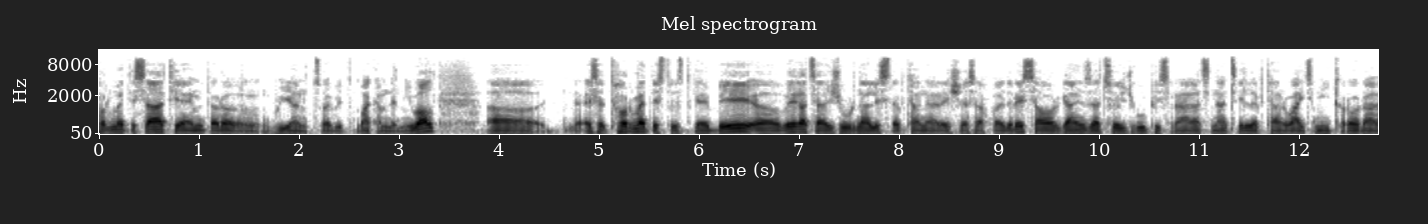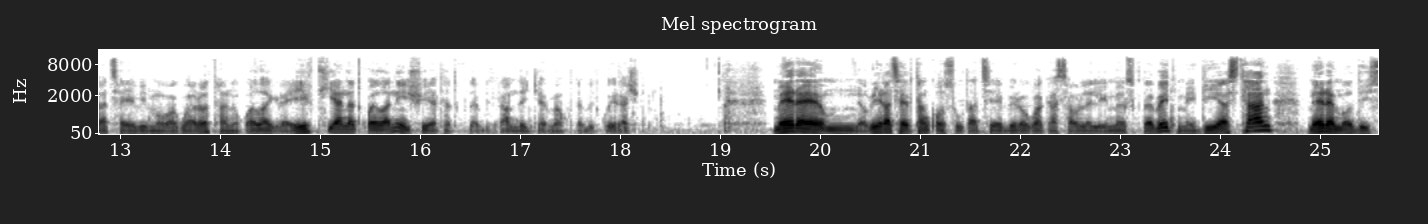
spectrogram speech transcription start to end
12 საათია იმიტომ რომ გვიან წვებით მაგამდე მივალთ. აა ესე 12-ისთვის დგები, ვიღაცა ჟურნალისტებთან არის შესახვედრი, საორგანიზაციო ჯგუფის რაღაც ნაწილებთან, რაიც მიკრო რაღაცეები მოვაგვაროთ, ანუ ყველა ეგრე ერთიანად ყველანი იშვიათად ხვდებით, რამდენჯერ მოხვდებით კვირაში. მე ვიღაცებთან კონსულტაციები რო გვაქვს გასავლელი იმას ხდებით მედიასთან მე მოდის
